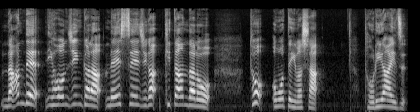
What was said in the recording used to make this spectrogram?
なんで日本人からメッセージが来たんだろうと思っていました。とりあえず、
